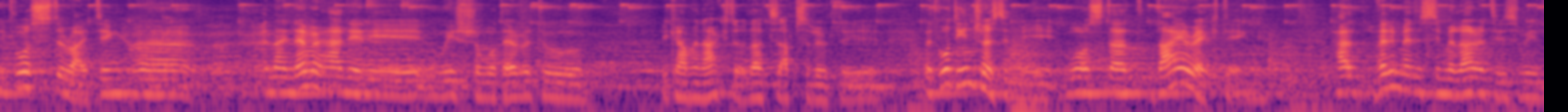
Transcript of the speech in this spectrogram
it was the writing, uh, and I never had any wish or whatever to become an actor. That's absolutely. But what interested me was that directing had very many similarities with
